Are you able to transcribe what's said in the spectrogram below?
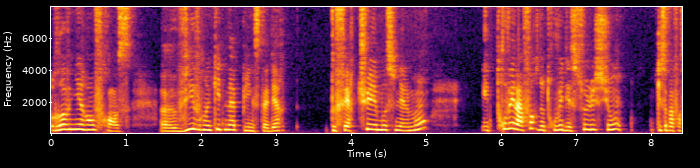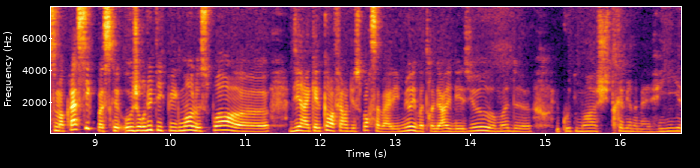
Revenir en France, euh, vivre un kidnapping, c'est-à-dire te faire tuer émotionnellement et trouver la force de trouver des solutions qui ne sont pas forcément classiques parce qu'aujourd'hui, typiquement, le sport, euh, dire à quelqu'un va faire du sport, ça va aller mieux, il va te regarder des yeux en mode euh, écoute, moi, je suis très bien dans ma vie,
